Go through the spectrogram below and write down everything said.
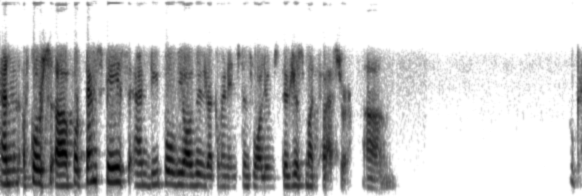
And of course, uh, for temp space and depot, we always recommend instance volumes. They're just much faster. Um, okay.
